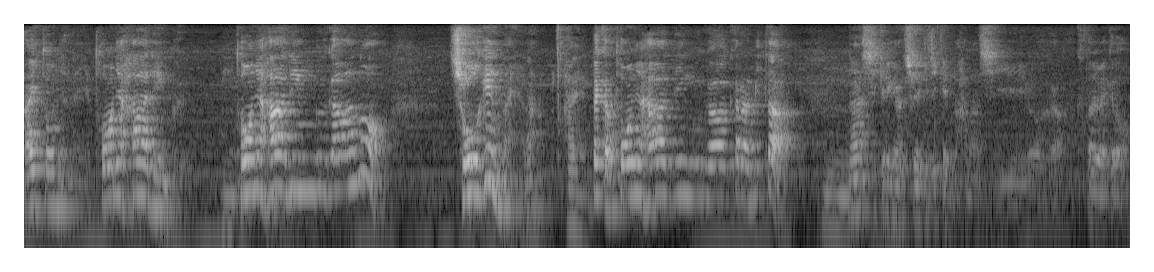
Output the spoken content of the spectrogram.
アイ・トーニャないやトーニャ・ハーディング。トーニャ・ハーディング側の証言なんやなはい。だからトーニャ・ハーディング側から見たうん。ナンシー・ケリガン襲撃事件の話が語られるけど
